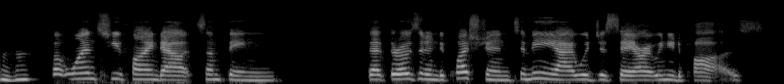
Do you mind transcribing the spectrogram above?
Mhm. But once you find out something that throws it into question, to me, I would just say, all right, we need to pause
